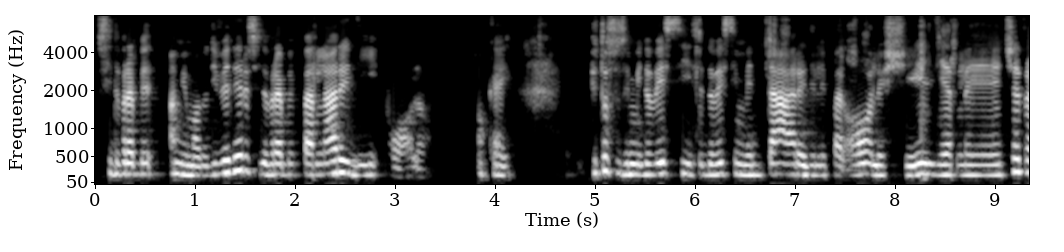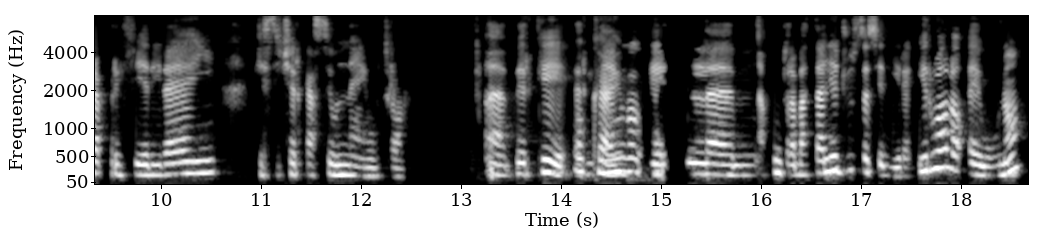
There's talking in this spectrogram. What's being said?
si dovrebbe, a mio modo di vedere, si dovrebbe parlare di ruolo, ok? Piuttosto se mi dovessi, se dovessi inventare delle parole, sceglierle, eccetera, preferirei che si cercasse un neutro. Eh, perché Ok. ritengo che il, appunto la battaglia giusta sia dire il ruolo è uno,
